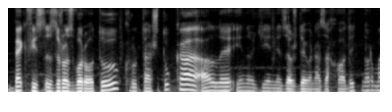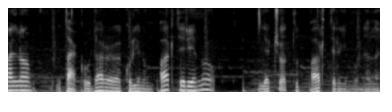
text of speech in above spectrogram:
Бекфіс з розвороту, крута штука, але іноді не завжди вона заходить нормально. Так, удар коліном партері. Ну, для чого тут партер йому дали?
